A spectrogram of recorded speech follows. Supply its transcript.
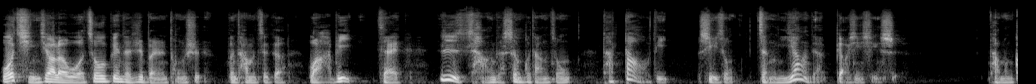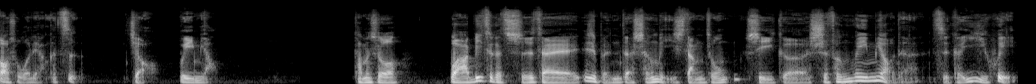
我请教了我周边的日本人同事，问他们这个瓦壁在日常的生活当中，它到底是一种怎样的表现形式？他们告诉我两个字，叫微妙。他们说，瓦壁这个词在日本的审美意识当中，是一个十分微妙的、只可意会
